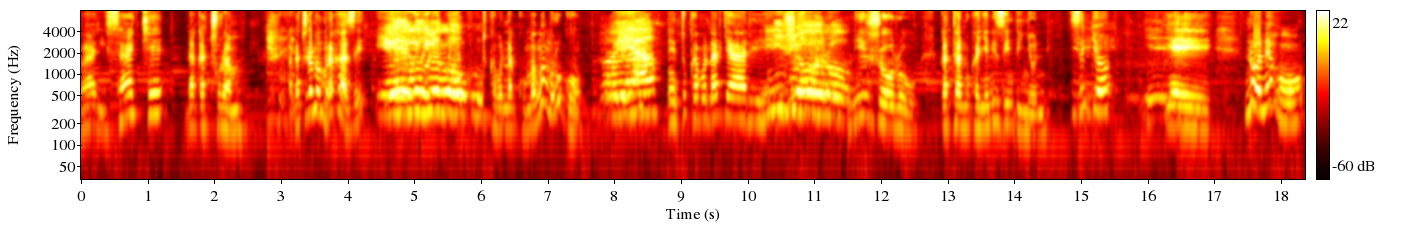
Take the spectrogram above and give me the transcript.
bari isake n'agacurama. Agacurama murakazi? Yego tukabona ku manywa mu rugo? Oya. Eh, tukabona ryari? Nijoro. nijoro. Gatandukanye n'izindi nyoni. Sibyo? Noneho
